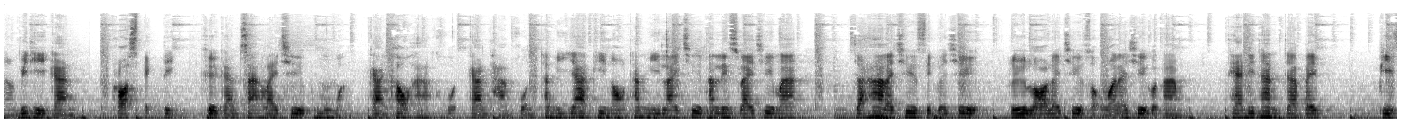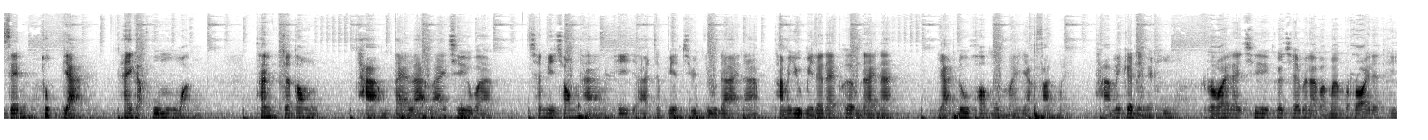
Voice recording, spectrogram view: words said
นะวิธีการ prospecting คือการสร้างรายชื่อผู้มุ่งหวัง การเข้าหาคน การถามคนท่านมีญาติพี่น้อง ท่านมีรายชื่อ ท่าน list รายชื่อมา จะ 5 รายชื่อ 10 รายชื่อ หรือร้อยรายชื่อ 200 รายชื่อก็ตาม แทนที่ท่านจะไปพรีเซนต์ทุกอย่างให้กับผู้มุ่งหวัง ท่านจะต้องถามแต่ละรายชื่อว่า ฉันมีช่องทางที่อาจจะเปลี่ยนชีวิตอยู่ได้นะทำให้อยู่มีรายได้เพิ่มได้นะ อยากดูข้อมูลไหมอยากฟังไหม ถามไม่เกินหนึ่งนาที ร้อยรายชื่อก็ใช้เวลาประมาณร้อยนาที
